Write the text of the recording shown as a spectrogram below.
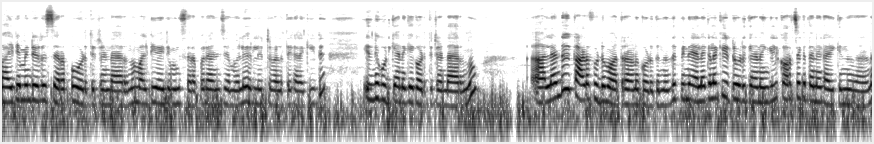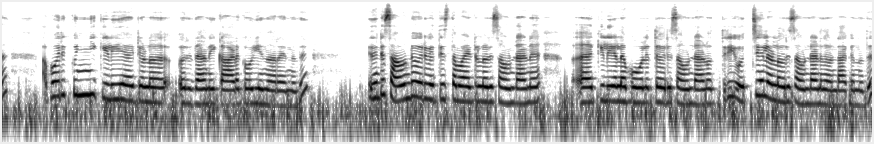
വൈറ്റമിന്റെ ഒരു സിറപ്പ് കൊടുത്തിട്ടുണ്ടായിരുന്നു. മൾട്ടി വൈറ്റമിൻ സിറപ്പ് ഒരു അഞ്ച് എം എൽ ഒരു ലിറ്റർ വെള്ളത്തിൽ കലക്കിയിട്ട് ഇതിന് കുടിക്കാനൊക്കെ കൊടുത്തിട്ടുണ്ടായിരുന്നു. അല്ലാണ്ട് കാട ഫുഡ് മാത്രമാണ് കൊടുക്കുന്നത്. പിന്നെ ഇലകളൊക്കെ ഇട്ട് കൊടുക്കുകയാണെങ്കിൽ കുറച്ചൊക്കെ തന്നെ കഴിക്കുന്നതാണ്. അപ്പോൾ ഒരു കുഞ്ഞി കിളിയായിട്ടുള്ള ഒരിതാണ് ഈ കാടക്കോഴി എന്ന് പറയുന്നത്. ഇതിന്റെ സൗണ്ട് ഒരു വ്യത്യസ്തമായിട്ടുള്ള ഒരു സൗണ്ടാണ് കിളികളെ പോലത്തെ ഒരു സൗണ്ടാണ് ഒത്തിരി ഒച്ചയിലുള്ള ഒരു സൗണ്ടാണ് ഇത് ഉണ്ടാക്കുന്നത്.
